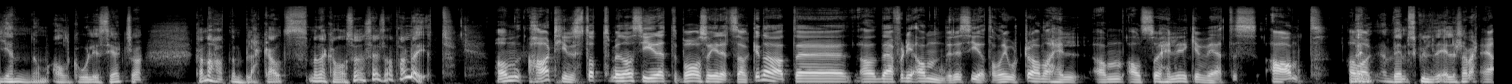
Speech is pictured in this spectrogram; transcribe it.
gjennomalkoholisert, så kan man ha hatt noen blackouts, men det kan også selvsagt ha løyet. Han har tilstått, men han sier etterpå, også i rettssaken, at uh, det er fordi andre sier at han har gjort det, og han, har hell, han altså heller ikke vetes annet. Var, Men hvem skulle det ellers ha vært? Ja,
